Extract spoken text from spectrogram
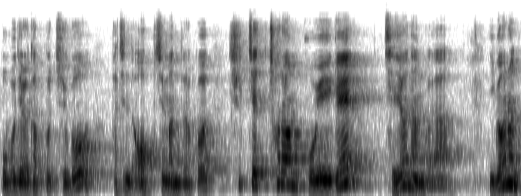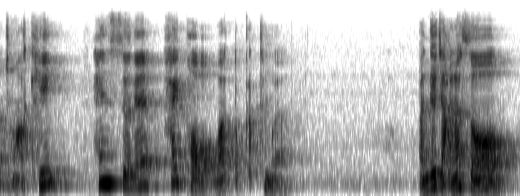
오브제를 덧붙이고 받침대 없이 만들었고 실제처럼 보이게 재현한 거야. 이거는 정확히 헨슨의 하이퍼와 똑같은 거야. 만들지 않았어.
